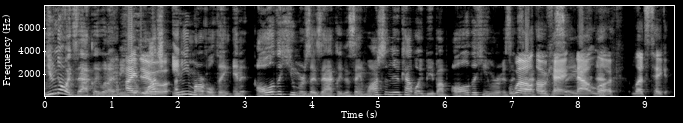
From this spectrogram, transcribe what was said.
You know exactly what I mean. I do. Watch any Marvel thing, and it, all the humor is exactly the same. Watch the new Cowboy Bebop. All the humor is well, exactly the okay. Now And- look, let's take it.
